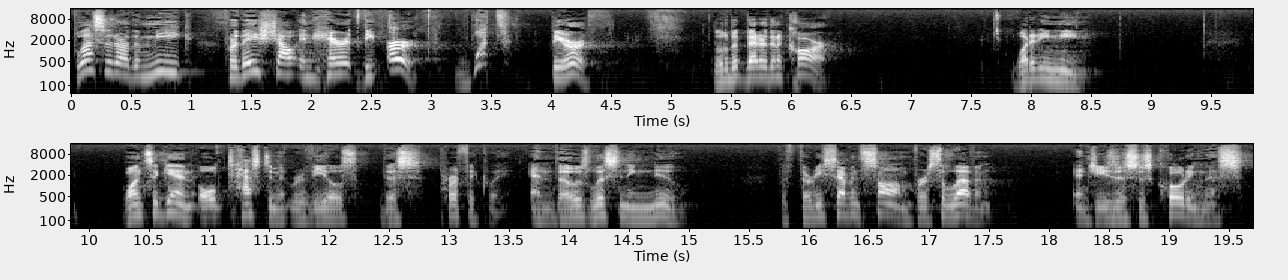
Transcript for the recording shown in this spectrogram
blessed are the meek, for they shall inherit the earth. What? The earth. A little bit better than a car. What did he mean? Once again, Old Testament reveals this perfectly, and those listening knew. The 37th Psalm, verse 11, and Jesus is quoting this.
